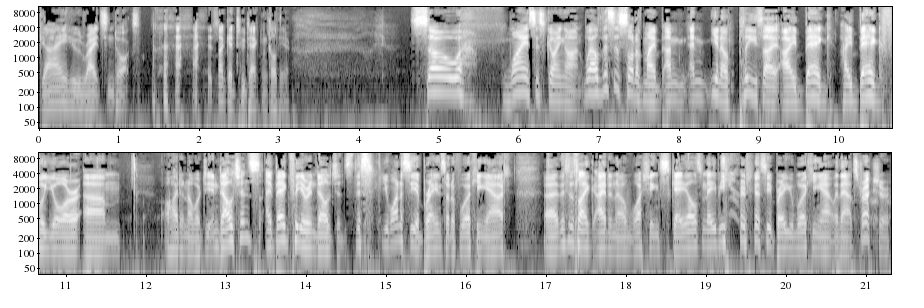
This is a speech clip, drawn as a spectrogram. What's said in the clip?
guy who writes and talks. Let's not get too technical here. So why is this going on? Well, this is sort of my, I'm, and you know, please, I, I beg, I beg for your, um, oh, I don't know what indulgence. I beg for your indulgence. This, if you want to see a brain sort of working out, uh, this is like I don't know, watching scales maybe. see a brain working out without structure.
